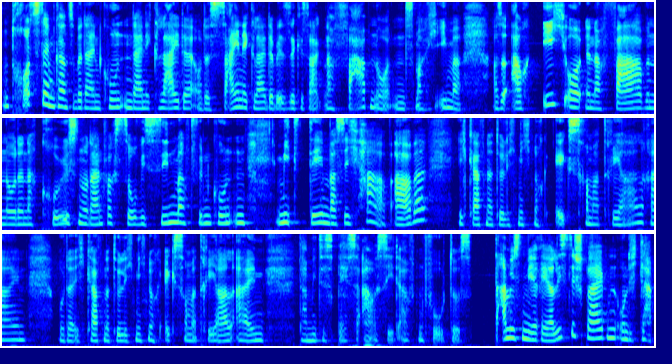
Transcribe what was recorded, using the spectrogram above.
Und trotzdem kannst du bei deinen Kunden deine Kleider oder seine Kleider besser gesagt nach Farben ordnen. Das mache ich immer. Also auch ich ordne nach Farben oder nach Größen oder einfach so, wie es Sinn macht für den Kunden mit dem, was ich habe. Aber ich kaufe natürlich nicht noch extra Material rein oder ich kaufe natürlich nicht noch extra Material ein, damit es besser aussieht auf den Fotos. Da müssen wir realistisch bleiben und ich glaube,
